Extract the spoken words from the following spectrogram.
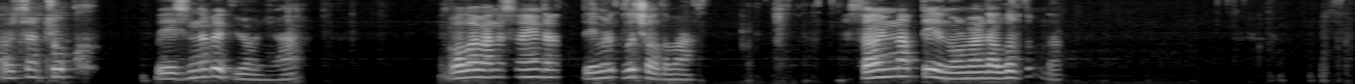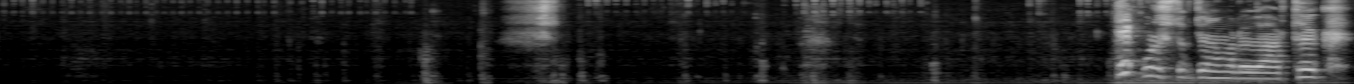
Abi sen çok base'inde bekliyorsun ya. Valla ben de sana inat demir kılıç aldım ha. Sana inat değil normalde alırdım da. Tek vuruşluk canavarı artık.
